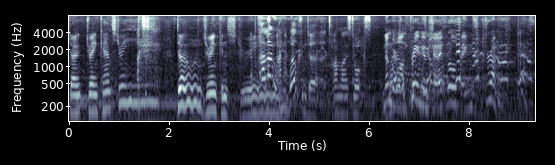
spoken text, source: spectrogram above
Don't drink and stream. Don't drink and stream. Hello and welcome to uh, Timelines Talks. Number one premium show for all things drunk. Yes.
